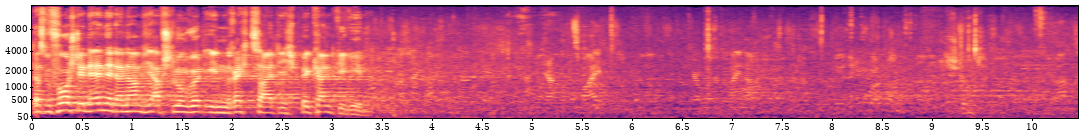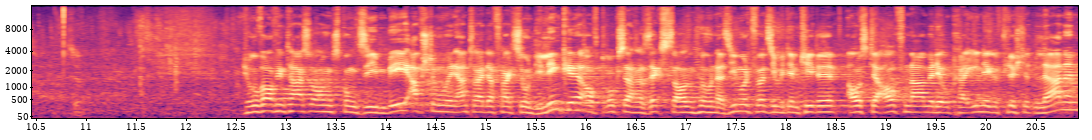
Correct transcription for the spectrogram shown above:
Das bevorstehende Ende der namentlichen Abstimmung wird Ihnen rechtzeitig bekannt gegeben. Ich rufe auf den Tagesordnungspunkt 7b Abstimmung über den Antrag der Fraktion Die Linke auf Drucksache 6547 mit dem Titel Aus der Aufnahme der Ukraine Geflüchteten lernen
